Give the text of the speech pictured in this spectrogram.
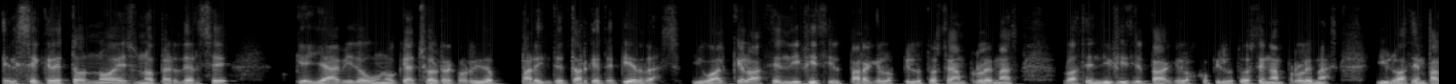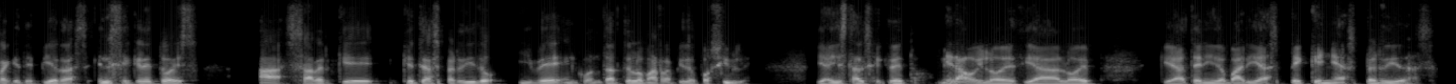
El secreto no es no perderse, que ya ha habido uno que ha hecho el recorrido para intentar que te pierdas. Igual que lo hacen difícil para que los pilotos tengan problemas, lo hacen difícil para que los copilotos tengan problemas. Y lo hacen para que te pierdas. El secreto es A, saber que, que te has perdido y B, encontrarte lo más rápido posible. Y ahí está el secreto. Mira, hoy lo decía Loeb, que ha tenido varias pequeñas pérdidas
